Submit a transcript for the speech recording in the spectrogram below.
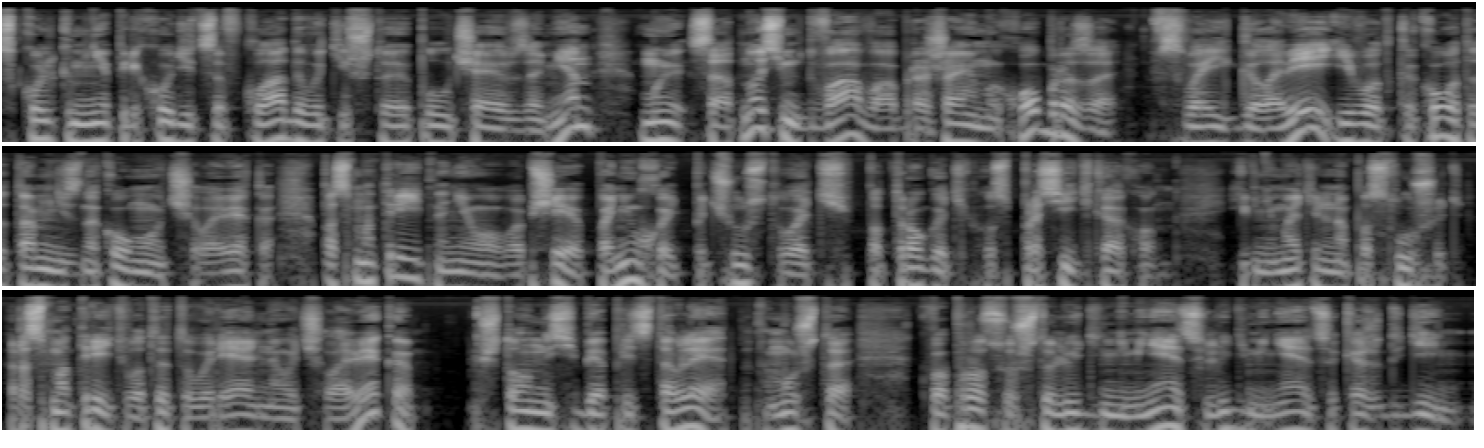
Сколько мне приходится вкладывать и что я получаю взамен. Мы соотносим два воображаемых образа в своей голове и вот какого-то там незнакомого человека. Посмотреть на него вообще, понюхать, почувствовать, потрогать его, спросить, как он, и внимательно послушать. Рассмотреть вот этого реального человека, что он из себя представляет. Потому что к вопросу, что люди не меняются, люди меняются каждый день.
